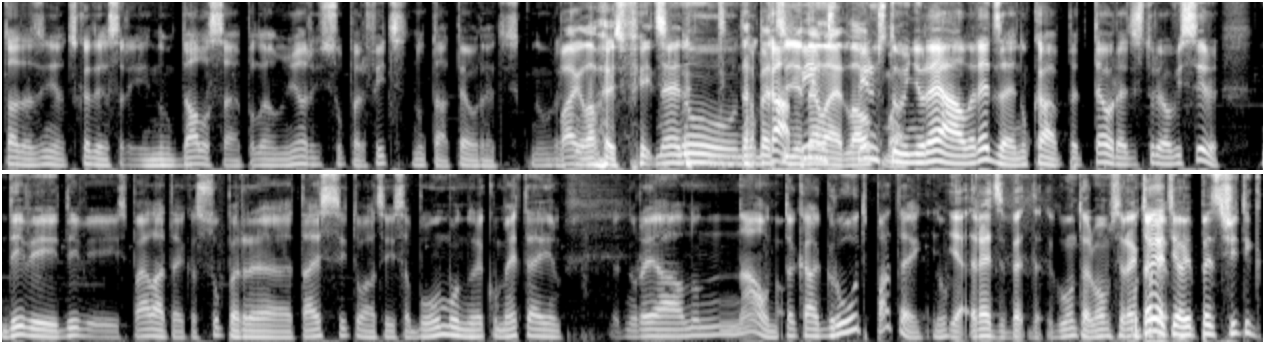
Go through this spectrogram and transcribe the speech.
tādā ziņā, skaties arī nu, Dallasā, pa lielu viņa arī superfits. Nu, tā teorētiski. Nu, Baigi labais fits. Nē, nu, nu, Tāpēc kā, viņu pirms, nelaid pirms tu viņu reāli redzēji, nu kā, bet teorētiski tur jau viss ir. Divi, divi spēlētāji, kas super eh, taisa situācijas ar bumbu un reku metējiem. Bet nu, reāli nu, nav nu, grūti pateikt. Nu. Jā, redz, bet Gunter, mums ir Un tagad jau pēc šī tik,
